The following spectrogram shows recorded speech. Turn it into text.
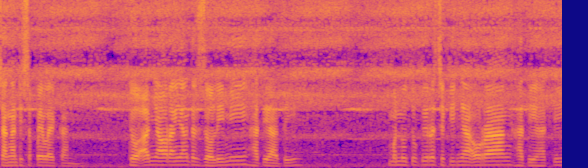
jangan disepelekan. Doanya orang yang terzolimi hati-hati. Menutupi rezekinya orang hati-hati.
